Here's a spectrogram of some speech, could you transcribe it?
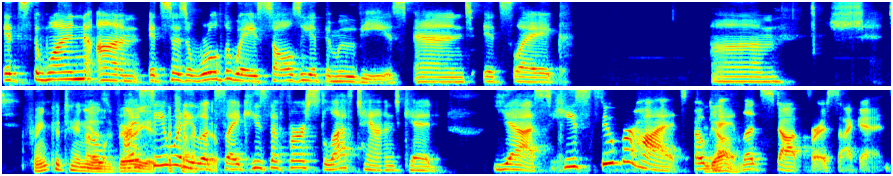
It's the one. Um, it says a world away, Salzy at the movies, and it's like, um, shit. Frank Catania is Oh, very I see what he looks like. He's the first left-hand kid. Yes, he's super hot. Okay, Yeah. let's stop for a second.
